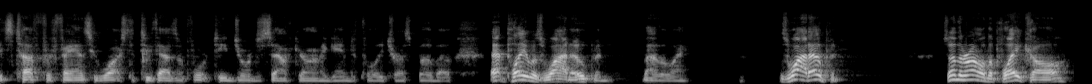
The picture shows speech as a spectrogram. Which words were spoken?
It's tough for fans who watched the 2014 Georgia South Carolina game to fully trust Bobo. That play was wide open, by the way. It was wide open. Nothing wrong with the play call.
